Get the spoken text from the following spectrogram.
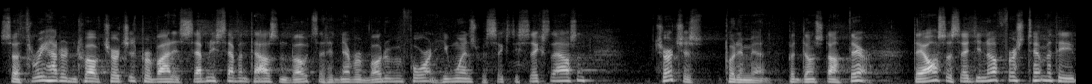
So 312 churches provided 77,000 votes that had never voted before, and he wins with 66,000. Churches put him in, but don't stop there. They also said, you know, 1 Timothy,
